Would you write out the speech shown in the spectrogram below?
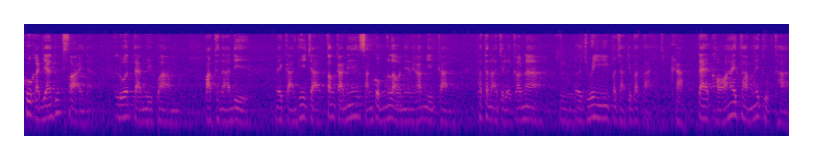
คู่ขัดแย้งทุกฝ่ายเนี่ยล้วนแต่มีความปรารถนาดีในการที่จะต้องการให้สังคมของเราเนี่ยนะครับมีการพัฒนาเจริญก้าวหน้าอืม โดยเฉพาะอย่างยิ่งประชาธิปไตยครับ แต่ขอให้ทำให้ถูกทาง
